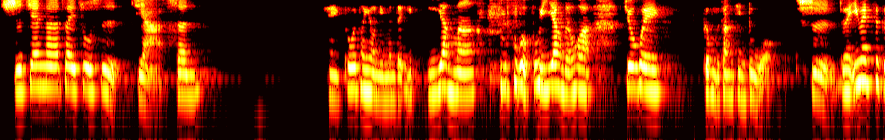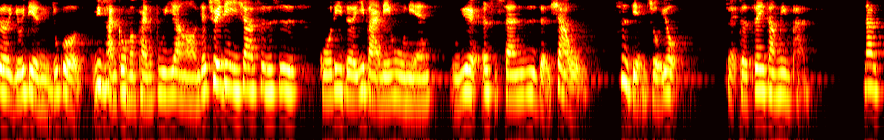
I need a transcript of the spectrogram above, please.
时间呢这一柱是甲申，哎，各位朋友，你们的一一样吗？如果不一样的话，就会跟不上进度哦。是对，因为这个有一点，如果命盘跟我们排的不一样哦，你再确定一下是不是国历的一百零五年五月二十三日的下午四点左右对的这一张命盘。那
